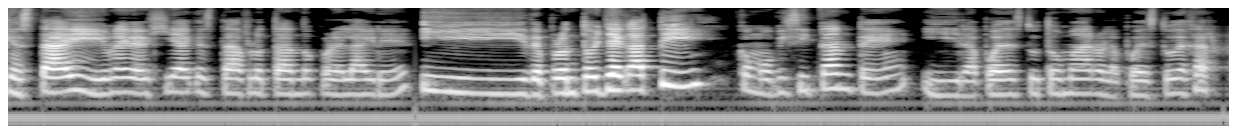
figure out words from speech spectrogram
que está ahí, una energía que está flotando por el aire y de pronto llega a ti como visitante y la puedes tú tomar o la puedes tú dejar.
